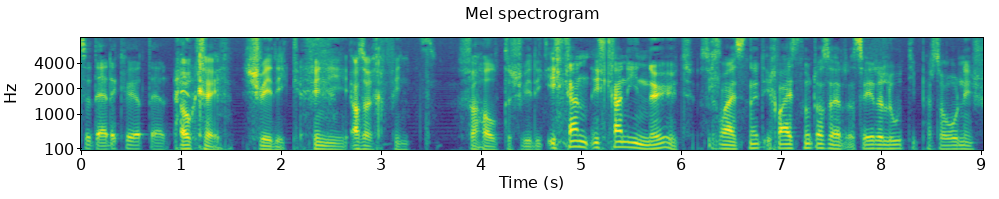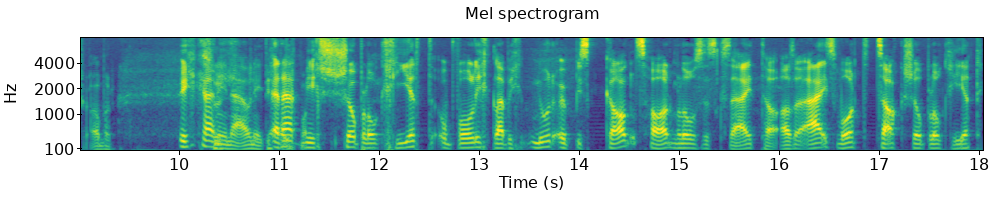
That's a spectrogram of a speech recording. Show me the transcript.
Zu denen gehört er. Okay, schwierig. Finde ich, also ich finde Verhalten schwierig. Ich kenne ich kenn ihn nicht. Also ich weiß nicht. Ich weiß nur, dass er eine sehr laute Person ist, aber ich kenne ihn auch nicht. Er hat mich schon blockiert, obwohl ich, glaube ich, nur etwas ganz harmloses gesagt habe. Also ein Wort, zack, schon blockiert.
